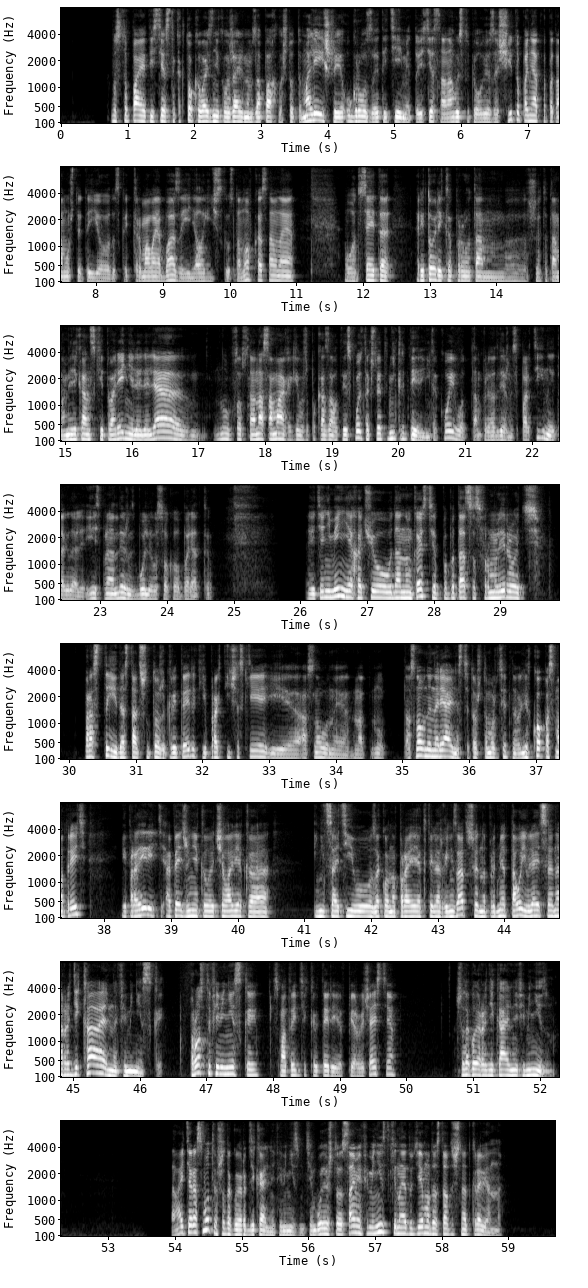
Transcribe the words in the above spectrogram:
выступает, естественно, как только возникло жареным запахло что-то, малейшая угроза этой теме, то, естественно, она выступила в ее защиту, понятно, потому что это ее, так сказать, кормовая база идеологическая установка основная. Вот, вся эта риторика про там, э, что это там американские творения, ля-ля-ля, ну, собственно, она сама, как я уже показал, это использует, так что это не критерий никакой, вот там принадлежность партийная и так далее. Есть принадлежность более высокого порядка. И тем не менее, я хочу в данном касте попытаться сформулировать простые достаточно тоже критерии, такие практические и основанные на, ну, основанные на реальности. То, что можно действительно легко посмотреть и проверить, опять же, некого человека, инициативу, законопроект или организацию на предмет того, является она радикально феминистской. Просто феминистской. Смотрите критерии в первой части. Что такое радикальный феминизм? Давайте рассмотрим, что такое радикальный феминизм. Тем более, что сами феминистки на эту тему достаточно откровенны.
